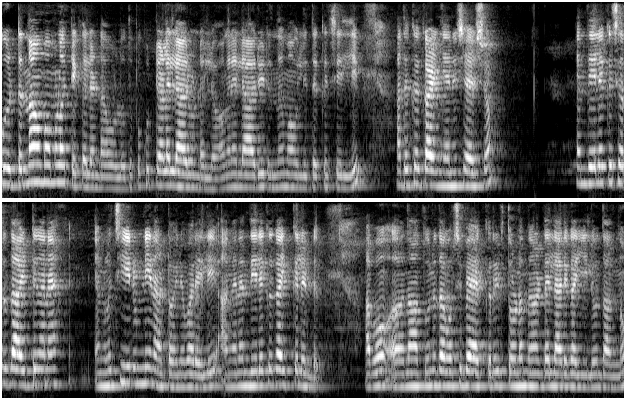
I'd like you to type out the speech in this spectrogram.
വീട്ടിൽ നിന്നാകുമ്പോൾ നമ്മൾ ഒറ്റയ്ക്കല്ലേ ഉണ്ടാവുള്ളൂ. ഇതിപ്പോൾ കുട്ടികളെല്ലാവരും ഉണ്ടല്ലോ അങ്ങനെ എല്ലാവരും ഇരുന്ന് മൗലീദൊക്കെ ചെല്ലി. അതൊക്കെ കഴിഞ്ഞതിന് ശേഷം എന്തേലൊക്കെ ചെറുതായിട്ട് ഇങ്ങനെ ഞങ്ങൾ ചീരുണ്ണീന്ന് കേട്ടോ അതിന് പറയൽ. അങ്ങനെ എന്തേലൊക്കെ കഴിക്കലുണ്ട്. അപ്പോൾ നാത്തൂന് ഇതാ കുറച്ച് ബേക്കറി എടുത്തുകൊണ്ട് കണ്ട് എല്ലാവരും കയ്യിലും തന്നു.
